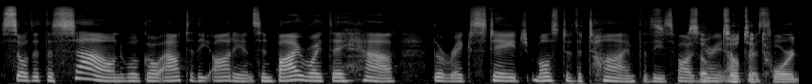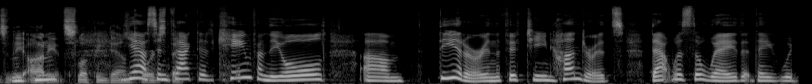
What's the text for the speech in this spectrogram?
so that the sound will go out to the audience. In Bayreuth, they have the raked stage most of the time for these Wagnerian So tilted operas. towards the audience, sloping down Yes, in the- fact, it came from the old um, theater in the 1500s. That was the way that they would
